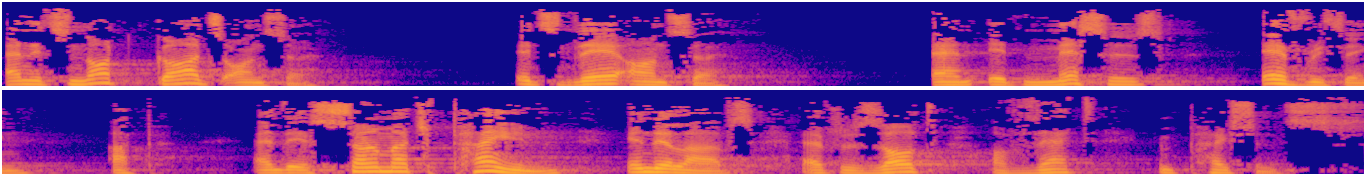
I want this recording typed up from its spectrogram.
And it's not God's answer, it's their answer. And it messes everything up. And there's so much pain in their lives as a result of that impatience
